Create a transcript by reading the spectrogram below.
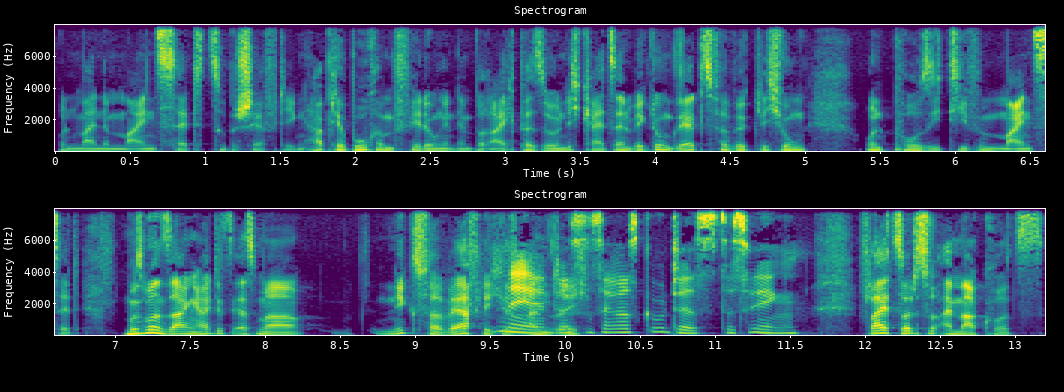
und meinem Mindset zu beschäftigen. Habt ihr Buchempfehlungen im Bereich Persönlichkeitsentwicklung, Selbstverwirklichung und positivem Mindset? Muss man sagen, hat jetzt erstmal nichts Verwerfliches Nee, an das sich. ist ja was Gutes, deswegen. Vielleicht solltest du einmal kurz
